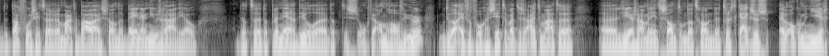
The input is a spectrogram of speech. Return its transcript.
de dagvoorzitter Maarten Bouwhuis van de BNR Nieuwsradio. Dat, dat plenaire deel, dat is ongeveer anderhalf uur. Daar moeten we wel even voor gaan zitten, maar het is uitermate leerzaam en interessant om dat gewoon uh, terug te kijken. Dus hebben ook een manier,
